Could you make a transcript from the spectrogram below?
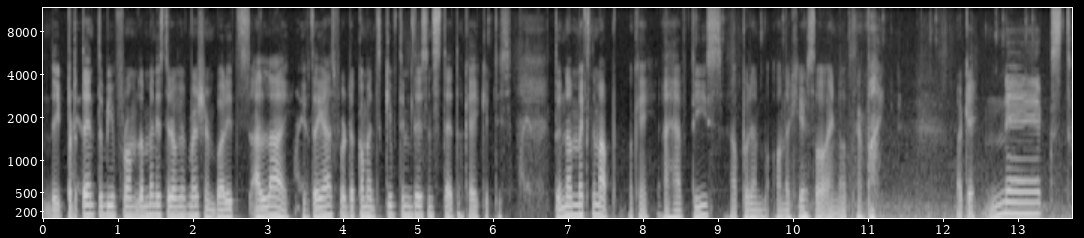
They pretend to be from the Ministry of Information, but it's a lie. If they ask for documents, give them this instead. Okay, keep this. Do not mix them up. Okay, I have these. I'll put them under here so I know they're mine. Okay, next.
